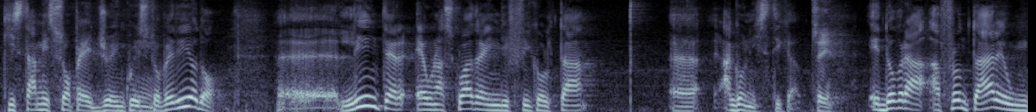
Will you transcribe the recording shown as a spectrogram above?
chi sta messo peggio in Mm. questo periodo. Eh, L'Inter è una squadra in difficoltà eh, agonistica Sì. e dovrà affrontare un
